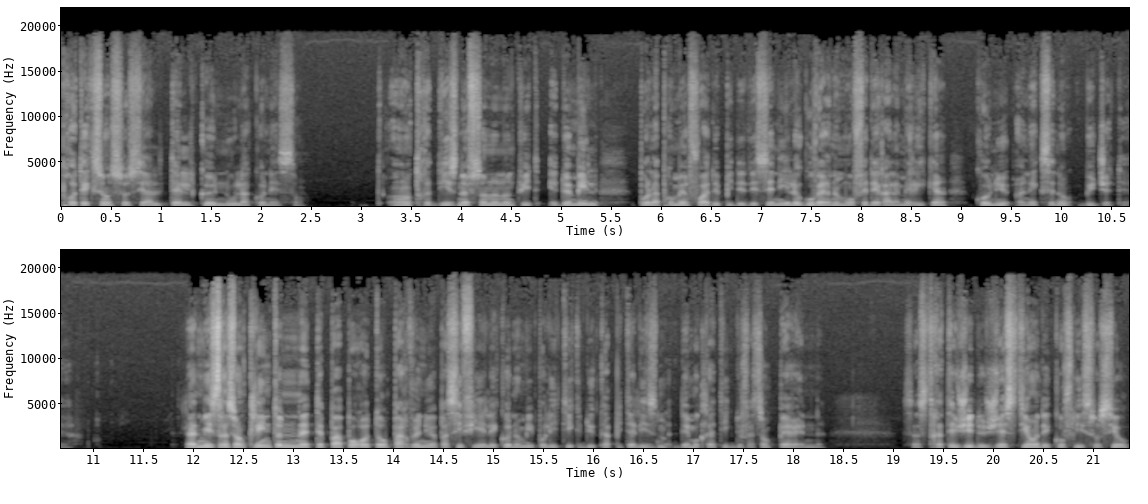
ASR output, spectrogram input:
protection sociale telle que nous la connaissons. Entre 1998 et 2000, pour la première fois depuis des décennies, le gouvernement fédéral américain connut un excédent budgétaire. L'administration Clinton n'était pas pour autant parvenue à pacifier l'économie politique du capitalisme démocratique de façon pérenne. Sa stratégie de gestion des conflits sociaux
